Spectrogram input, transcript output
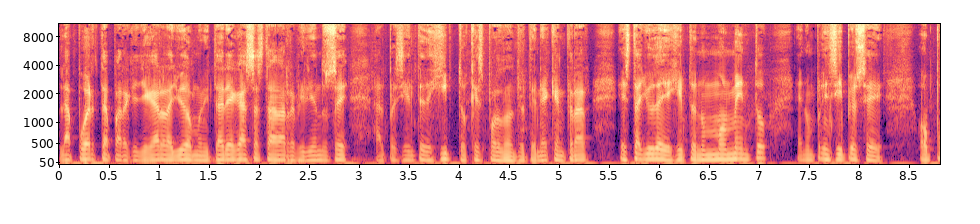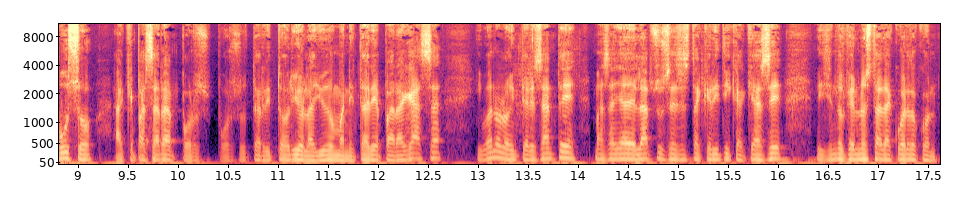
la puerta para que llegara la ayuda humanitaria. A Gaza, estaba refiriéndose al presidente de Egipto, que es por donde tenía que entrar esta ayuda, y Egipto. En un momento, en un principio se opuso a que pasara por, por su territorio la ayuda humanitaria para Gaza, y bueno, lo interesante, más allá del lapsus, es esta crítica que hace, diciendo que él no está de acuerdo con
